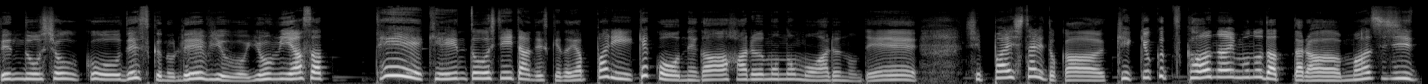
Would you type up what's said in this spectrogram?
電動昇降デスクのレビューを読み漁って、検討していたんですけど、やっぱり結構値が張るものもあるので、失敗したりとか、結局使わないものだったら、マジ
